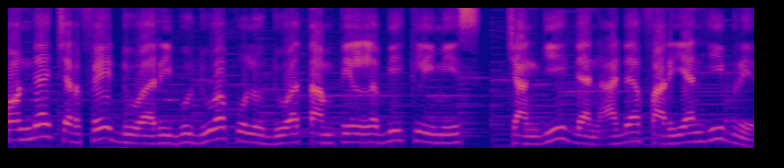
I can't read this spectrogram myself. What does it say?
Honda CR-V 2022 tampil lebih klimis, canggih dan ada varian hibrid.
